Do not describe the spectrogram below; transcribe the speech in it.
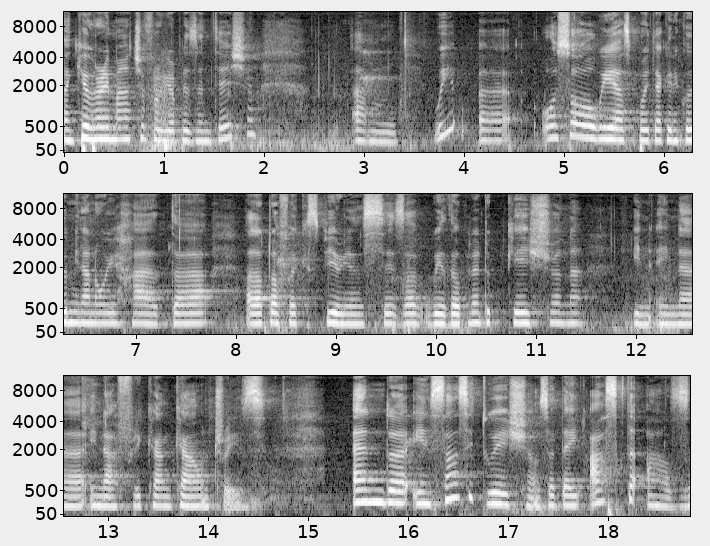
thank you very much for your presentation. Um, we uh, also, we as Politecnico di Milano, we had uh, a lot of experiences uh, with open education in, in, uh, in African countries. And uh, in some situations, they asked us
